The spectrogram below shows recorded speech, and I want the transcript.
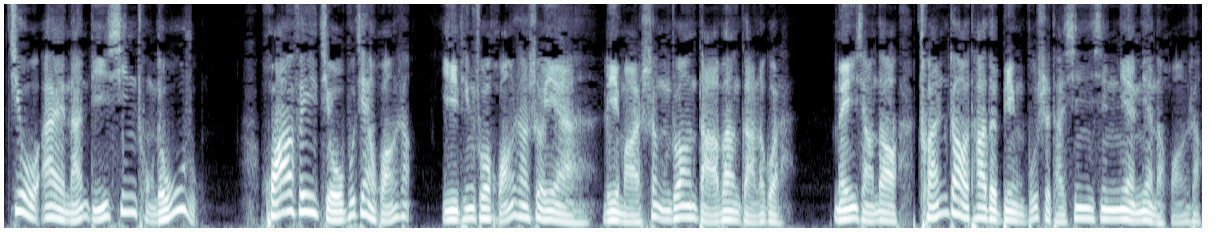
旧爱难敌新宠的侮辱。华妃久不见皇上，一听说皇上设宴，立马盛装打扮赶了过来。没想到传召他的并不是他心心念念的皇上，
